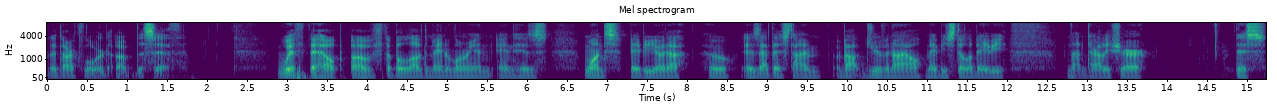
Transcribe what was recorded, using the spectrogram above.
the Dark Lord of the Sith. With the help of the beloved Mandalorian and his once baby Yoda, who is at this time about juvenile, maybe still a baby. I'm not entirely sure. This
